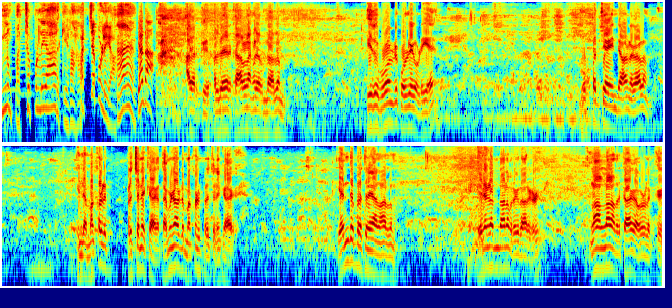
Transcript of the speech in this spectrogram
இன்னும் பச்சை புள்ளையா இருக்கேடா. பச்சை புள்ளையா? ஏண்டா? அதற்கு பல்வேறு காரணங்கள் இருந்தாலும் இது போன்ற கொள்கையுடைய முப்பத்தி ஐந்து ஆண்டு காலம் இந்த மக்கள் பிரச்சனைக்காக தமிழ்நாட்டு மக்கள் பிரச்சனைக்காக எந்த பிரச்சனையானாலும் என்னிடம்தான் வருகிறார்கள். நான் தான் அதற்காக அவர்களுக்கு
